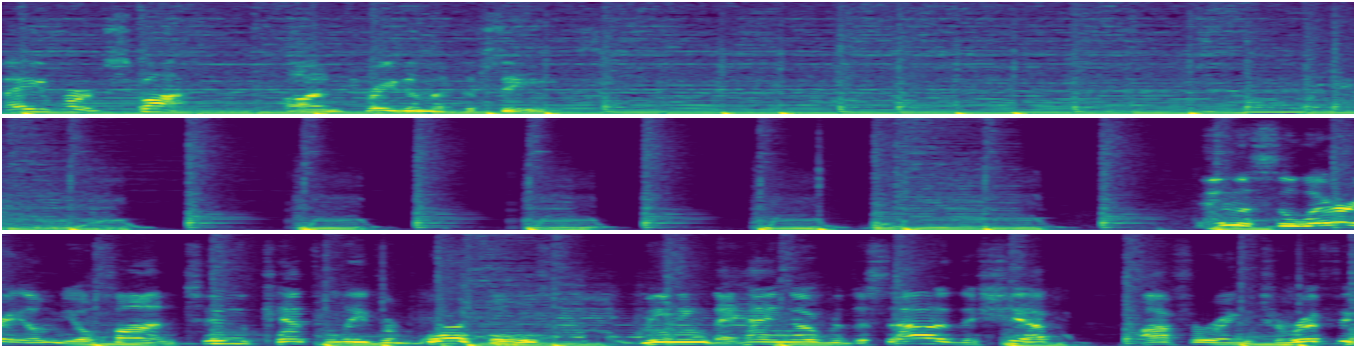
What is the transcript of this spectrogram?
favorite spot on Freedom of the Seas. The solarium, you'll find two cantilevered whirlpools, meaning they hang over the side of the ship, offering terrific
